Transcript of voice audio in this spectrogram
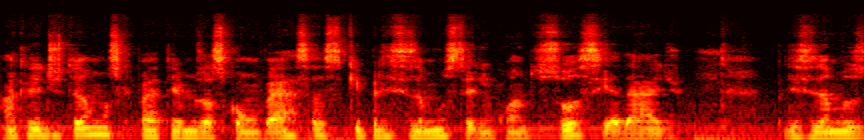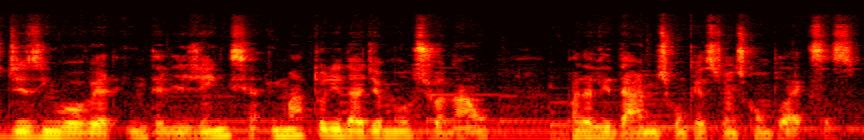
Acreditamos que para termos as conversas que precisamos ter enquanto sociedade, precisamos desenvolver inteligência e maturidade emocional para lidarmos com questões complexas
